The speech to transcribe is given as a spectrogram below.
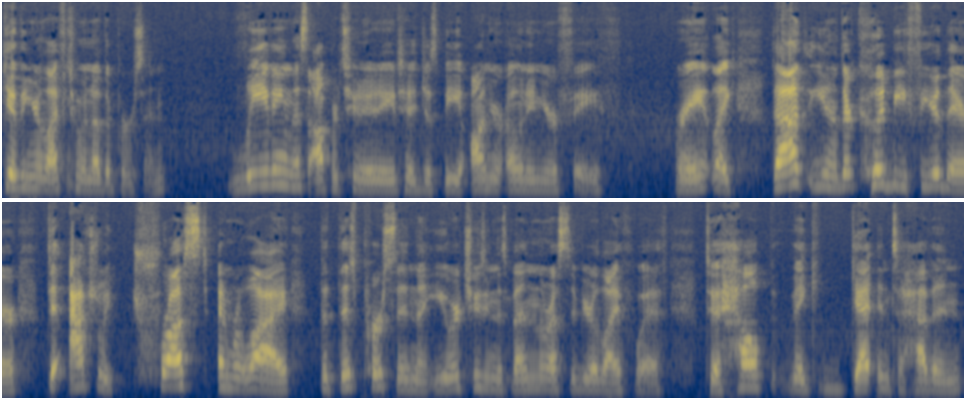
giving your life to another person, leaving this opportunity to just be on your own in your faith, right? Like that, you know, there could be fear there to actually trust and rely that this person that you are choosing to spend the rest of your life with to help like get into heaven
